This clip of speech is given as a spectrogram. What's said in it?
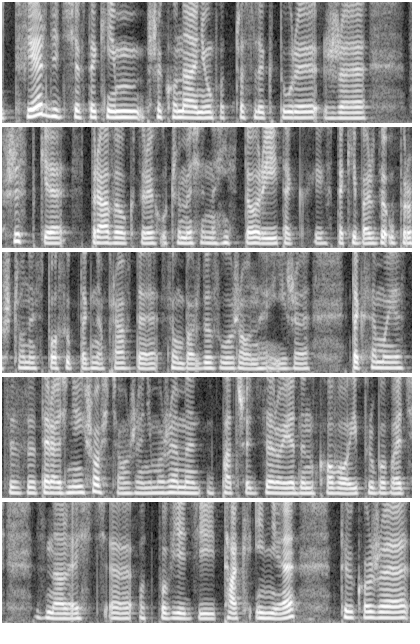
utwierdzić się w takim przekonaniu podczas lektury, że wszystkie sprawy, o których uczymy się na historii, tak, w taki bardzo uproszczony sposób, tak naprawdę są bardzo złożone i że tak samo jest z teraźniejszością, że nie możemy patrzeć zero-jedynkowo i próbować znaleźć e, odpowiedzi tak i nie, tylko że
